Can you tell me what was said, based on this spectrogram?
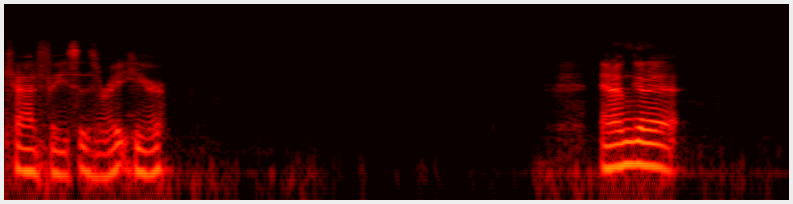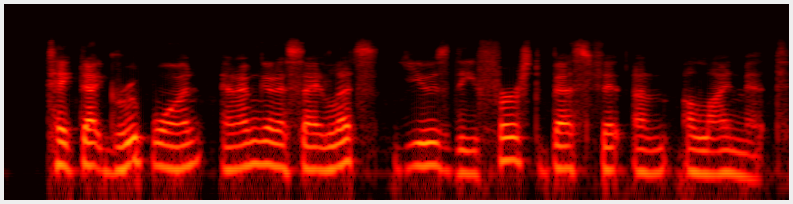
CAD faces right here. And I'm going to take that group one and I'm going to say, let's use the first best fit alignment.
